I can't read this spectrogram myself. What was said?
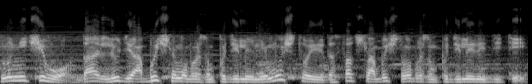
ну, ничего. Да, люди обычным образом поделили имущество и достаточно обычным образом поделили детей.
